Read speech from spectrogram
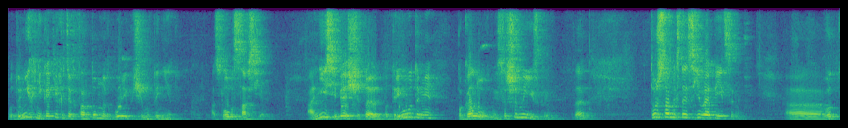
Вот у них никаких этих фантомных болей почему-то нет. От слова совсем. Они себя считают патриотами поголовно и совершенно искренне. Да? То же самое, кстати, с европейцами. Э, вот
